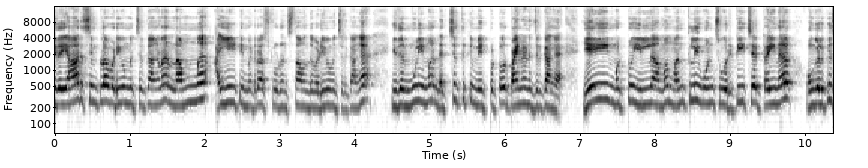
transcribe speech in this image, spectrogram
இதை யார் சிம்பிளாக வடிவமைச்சிருக்காங்கன்னா நம்ம ஐஐடி மெட்ராஸ் ஸ்டூடெண்ட்ஸ் தான் வந்து வடிவமைச்சிருக்காங்க. இதன் மூலியமாக லட்சத்துக்கு மேற்பட்டோர் பயனடைஞ்சிருக்காங்க. ஏஐ மட்டும் இல்லாமல் மந்த்லி ஒன்ஸ் ஒரு டீச்சர் ட்ரைனர் உங்களுக்கு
